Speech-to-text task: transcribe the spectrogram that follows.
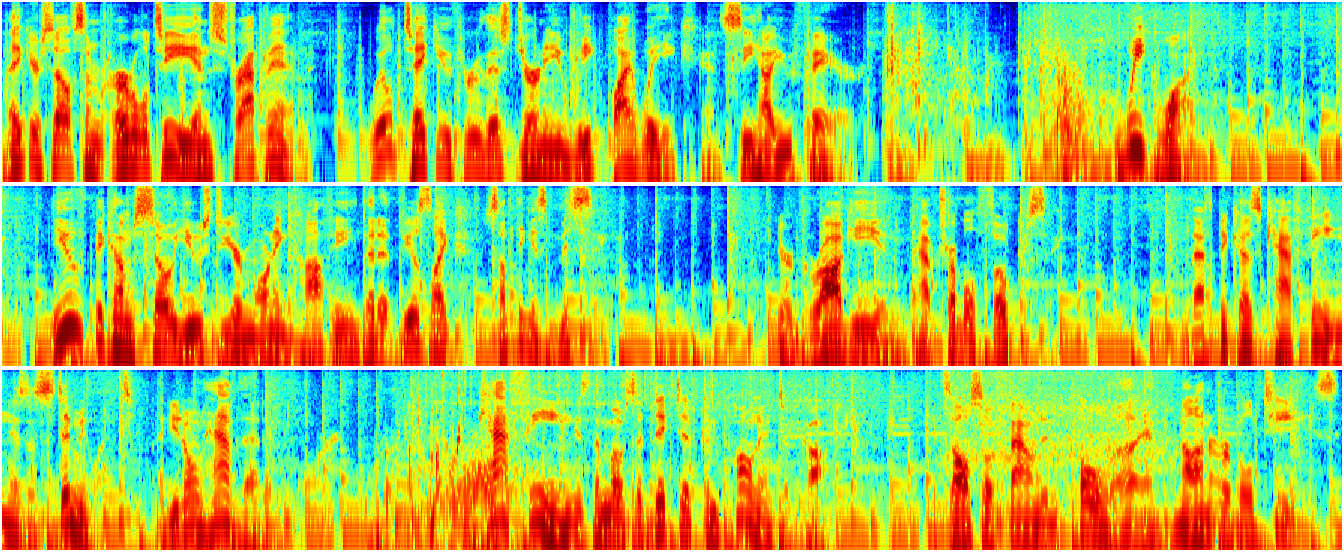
make yourself some herbal tea and strap in. We'll take you through this journey week by week and see how you fare. Week 1 You've become so used to your morning coffee that it feels like something is missing. You're groggy and have trouble focusing. That's because caffeine is a stimulant, and you don't have that anymore. Caffeine is the most addictive component of coffee. It's also found in cola and non herbal teas.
